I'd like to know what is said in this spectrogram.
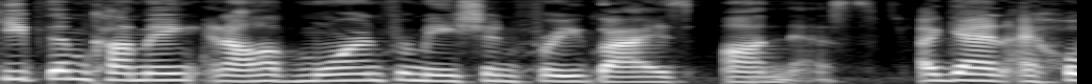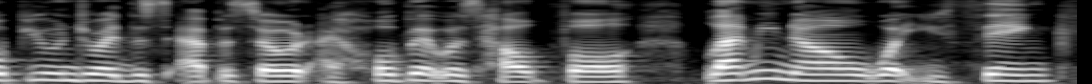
keep them coming and I'll have more information for you guys on this. Again, I hope you enjoyed this episode. I hope it was helpful. Let me know what you think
